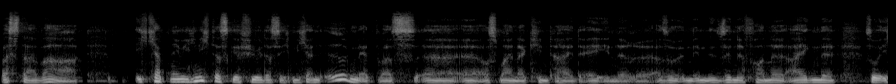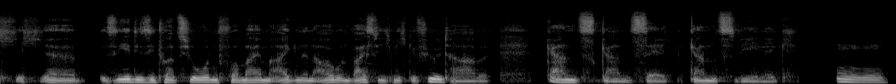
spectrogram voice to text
was da war. Ich habe nämlich nicht das Gefühl, dass ich mich an irgendetwas äh, äh, aus meiner Kindheit erinnere. Also im, im Sinne von eine eigene, so ich, ich äh, sehe die Situation vor meinem eigenen Auge und weiß, wie ich mich gefühlt habe. Ganz, ganz selten, ganz wenig. Mhm.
